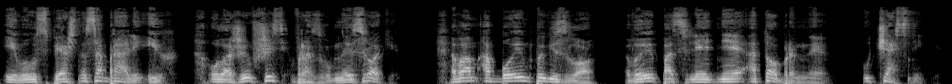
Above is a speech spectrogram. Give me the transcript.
и вы успешно собрали их, уложившись в разумные сроки. Вам обоим повезло. Вы последние отобранные участники.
